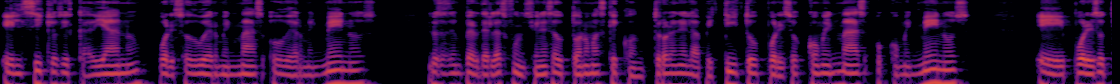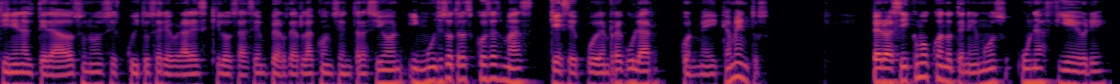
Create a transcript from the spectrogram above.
el ciclo circadiano, por eso duermen más o duermen menos, los hacen perder las funciones autónomas que controlan el apetito, por eso comen más o comen menos, eh, por eso tienen alterados unos circuitos cerebrales que los hacen perder la concentración y muchas otras cosas más que se pueden regular con medicamentos. Pero así como cuando tenemos una fiebre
